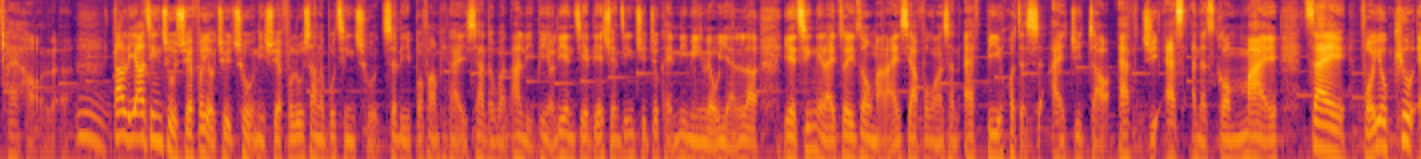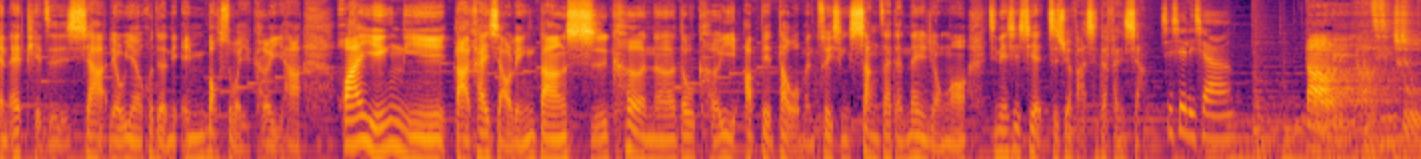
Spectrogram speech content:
太好了，嗯，道理要清楚，学佛有去处。你学佛路上的不清楚，这里播放平台以下的文案里边有链接，点选进去就可以匿名留言了。也请你来追踪马来西亚佛光山的 FB 或者是 IG 找 FGS underscore my，在佛佑 Q&A 帖子下留言，或者你 inbox 我也可以哈。欢迎你打开小铃铛，时刻呢都可以 update 到我们最新上载的内容哦。今天谢谢智学法师的分享，谢谢李强。道理要清楚，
